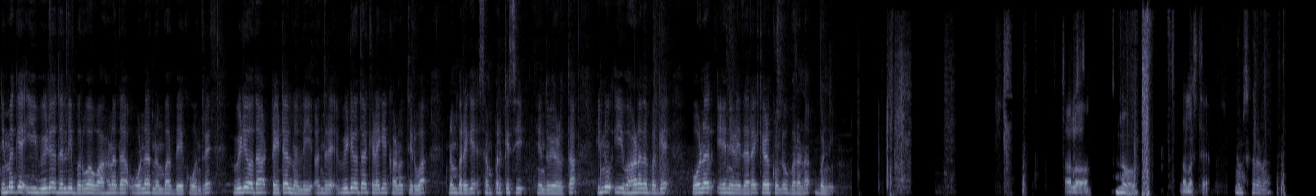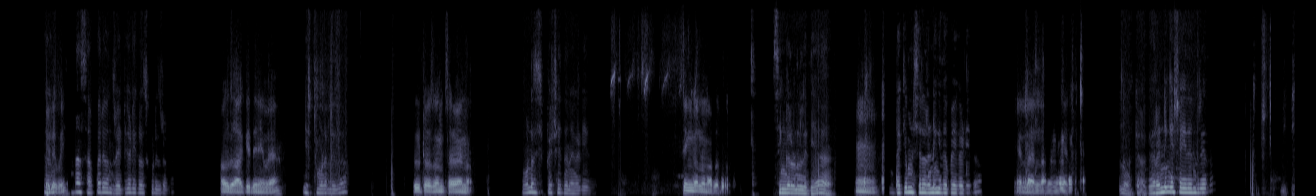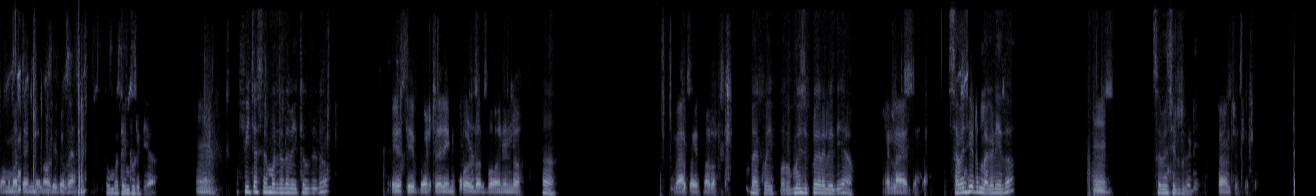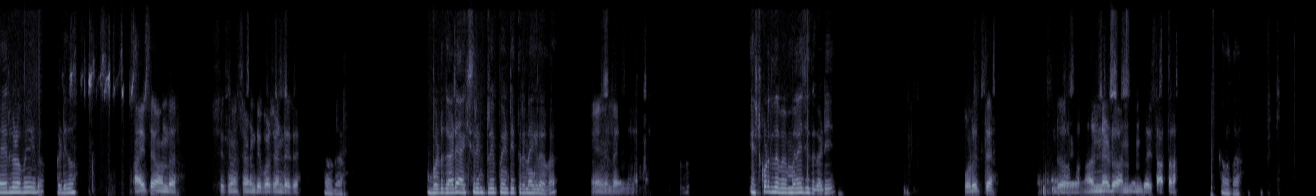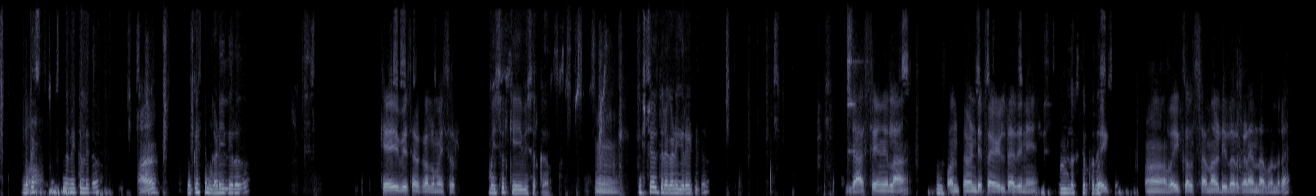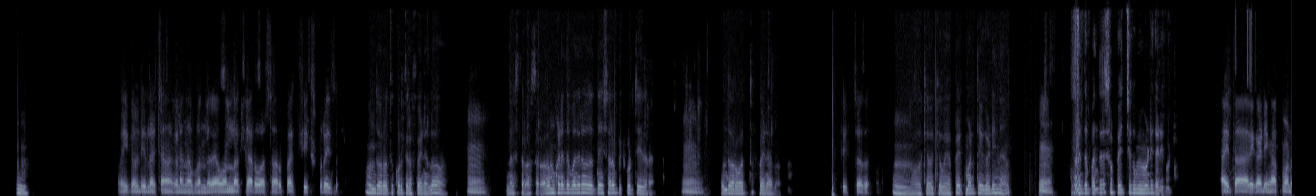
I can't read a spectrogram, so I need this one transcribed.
ನಿಮಗೆ ಈ ವಿಡಿಯೋದಲ್ಲಿ ಬರುವ ವಾಹನದ ಓನರ್ ನಂಬರ್ ಬೇಕು ಅಂದರೆ ವಿಡಿಯೋದ ಟೈಟಲ್ನಲ್ಲಿ ಅಂದರೆ ವಿಡಿಯೋದ ಕೆಳಗೆ ಕಾಣುತ್ತಿರುವ ನಂಬರಿಗೆ ಸಂಪರ್ಕಿಸಿ ಎಂದು ಹೇಳುತ್ತಾ ಇನ್ನು ಈ ವಾಹನದ ಬಗ್ಗೆ ಓನರ್ ಏನು ಹೇಳಿದ್ದಾರೆ ಕೇಳಿಕೊಂಡು ಬರೋಣ ಬನ್ನಿ. ಹಲೋ. ಹಲೋ. ನಮಸ್ತೆ. ನಮಸ್ಕಾರ ಅಣ್ಣ. ಹೇಳಿ ಬೈ ಅಣ್ಣ, ಸಫಾರಿ ಒಂದು ರೆಡ್ ಗಾಡಿ ಕಳಿಸ್ಕೊಡಿದ್ರಲ್ಲ ಹೌದು ಹಾಕಿದ್ದೀನಿ ನೀವೇ. ಎಷ್ಟು ಮಾಡಲ್ ಇದು? Two thousand seven. ಓನರ್ಶಿಪ್ ಎಷ್ಟೈತೆ ಗಾಡಿ ಇದು? ಸಿಂಗಲ್ ಓನರ್ ಅದು ಸಿಂಗಲ್ ಓನರ್ ಇದೆಯಾ ಹ್ಮ್. ಡಾಕ್ಯುಮೆಂಟ್ಸ್ ಎಲ್ಲ ರನ್ನಿಂಗ್ ಇದೆ ಬೈ ಗಾಡಿ ಇದು ಎಲ್ಲ ಎಲ್ಲ ಇದೆ. ಓಕೆ ಓಕೆ ರನ್ನಿಂಗ್ ಎಷ್ಟಾಗಿದೆ ಅಂದ್ರೆ ಇದು ತೊಂಬತ್ತೆಂಟು ನೋಡಿದ್ದೇವೆ. ತೊಂಬತ್ತೆಂಟು ಹೊಡಿದ್ಯಾ? ಹ್ಮ್. ಫೀಚರ್ಸ್ ಏನ್ ಮಾಡ್ತಿದೆ ವೆಹಿಕಲ್ ಇದು? A C steering door power window ಹಾ. Back wiper back wiper music player ಅಲ್ಲಿ ಇದೆಯಾ? ಎಲ್ಲ ಇದೆ ಸೆವೆನ್ ಸೀಟರ್ ಅಲ್ಲ ಗಾಡಿ ಇದು? ಹ್ಮ್. ಸೆವೆನ್ ಸೀಟರ್ ಗಾಡಿ. ಸೆವೆನ್ ಸೀಟರ್ ಟೈರ್ಗಳು ಬೈ ಇದು ಗಡಿದು? ಐತೆ ಒಂದು. ಸಿಕ್ಸ್ ಸೆವೆಂಟಿ ಪರ್ಸೆಂಟ್ ಇದೆ. ಹೌದಾ? ಬಟ್ ಗಾಡಿ ಆಕ್ಸಿಡೆಂಟ್ ರೀಪೇಂಟ್ ಇತ್ತು ಏನಾಗಿರಲ್ಲ ಏನಿಲ್ಲ ಏನಿಲ್ಲ. ಎಷ್ಟು ಕೊಡ್ತಿದೆ ಬೈ ಮೈಲೇಜ್ ಇದು ಗಾಡಿ? ಕೊಡುತ್ತೆ. ಒಂದು ಹನ್ನೆರಡು ಹನ್ನೊಂದು ಐತೆ ಆತರ ಹೌದಾ? ಲೊಕೇಶನ್ ವೆಹಿಕಲ್ ಇದು ಹಾ ಲೊಕೇಶನ್ ಗಾಡಿಯಲ್ಲಿ ಇರೋದು K E B circle Mysuru Mysuru K V circle ಹ್ಮ್. ಎಷ್ಟು ಹೇಳ್ತೀರಾ ಗಾಡಿಗೆ ರೇಟ್ ಇದು? ಜಾಸ್ತಿ ಏನಿಲ್ಲ. ಒನ್ ಸೆವೆಂಟಿ ಫೈವ್ ಹೇಳ್ತಾ ಇದೀನಿ. ಒಂದ್ ಲಕ್ಷದ ಎಪ್ಪತ್ತೈದು ವೆಹಿಕಲ್ ಚಾನಲ್ ಡೀಲರ್ ಕಡೆಯಿಂದ ಬಂದ್ರೆ. ಹ್ಮ್. ವೆಹಿಕಲ್ ಡೀಲರ್ ಚಾನಲ್ ಕಡೆಯಿಂದ ಬಂದ್ರೆ ಒಂದ್ ಲಕ್ಷ ಅರವತ್ ಸಾವಿರ ರೂಪಾಯಿ ಫಿಕ್ಸ್ ಪ್ರೈಸ್ ಒಂದು ಅರವತ್ತು ಕೊಡ್ತೀರಾ ಫೈನಲ್ ಹ್ಮ್. ಲಕ್ಷ ಅರವತ್ತು ಸಾವಿರ. ನಮ್ಮ ಕಡೆಯಿಂದ ಬಂದ್ರೆ ಒಂದು ಹದಿನೈದು ಸಾವಿರ ಬಿಟ್ಟು ಕೊಡ್ತಿದ್ದೀರಾ ಹ್ಮ್. ಒಂದು ಅರವತ್ತು ಫೈನಲ್ ಫಿಕ್ಸ್ ಅದು. ಹ್ಮ್ ಓಕೆ ಓಕೆ ಅಪ್ಡೇಟ್ ಮಾಡ್ತೀವಿ ಗಾಡಿನ. ಹ್ಮ್. ನಮ್ಮ ಕಡೆಯಿಂದ ಬಂದ್ರೆ ಸ್ವಲ್ಪ ಹೆಚ್ಚು ಕಮ್ಮಿ ಮಾಡಿ ಗಾಡಿ ಕೊಡಿ. ಆಯ್ತಾ ರೆಕಾರ್ಡಿಂಗ್ ಆಫ್ ಮಾಡು.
